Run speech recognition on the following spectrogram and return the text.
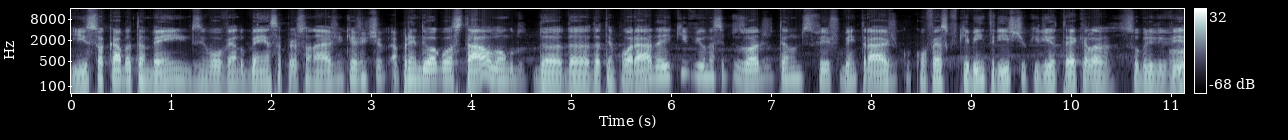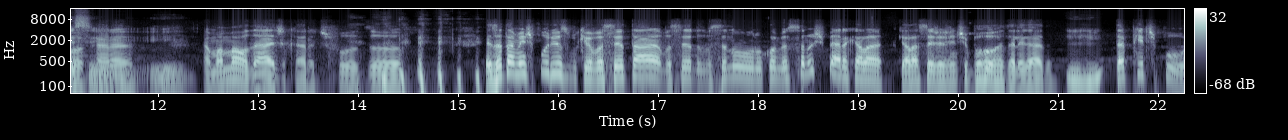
E isso acaba também desenvolvendo bem essa personagem que a gente aprendeu a gostar ao longo do, da, da, da, temporada e que viu nesse episódio tendo um desfecho bem trágico. Confesso que fiquei bem triste, eu queria até que ela sobrevivesse. Pô, cara, e... É uma maldade, cara. Tipo, do... exatamente por isso, porque você tá. Você, você no, no começo você não espera que ela, que ela seja gente boa, tá ligado? Uhum. Até porque, tipo,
